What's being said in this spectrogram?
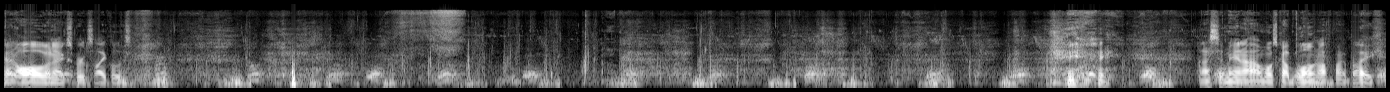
at all an expert cyclist. I said, man, I almost got blown off my bike.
